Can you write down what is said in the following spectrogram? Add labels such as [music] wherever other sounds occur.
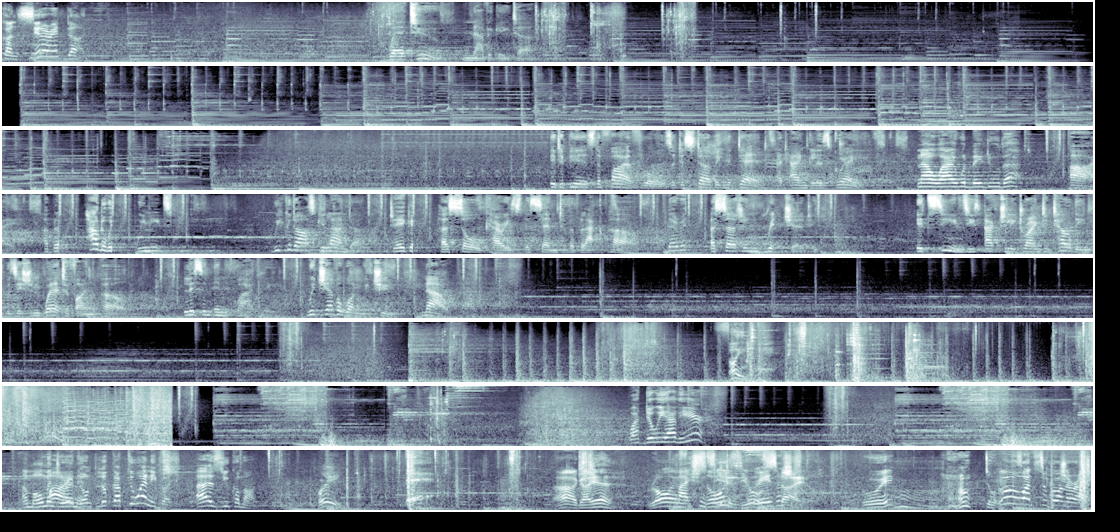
Consider it done. Where to, navigator? It appears the fire thralls are disturbing the dead at Angler's grave. Now why would they do that? I, a black... How do we... We need... We could ask Yolanda. Take it. Her soul carries the scent of a black pearl. There is a certain Richard who... It seems he's actually trying to tell the Inquisition where to find the pearl. Listen in quietly. Whichever one we choose. Now, Finally. What do we have here? A moment to I remember. don't look up to anybody, as you command. Wait, Ah, Gael. Raw My efficiency sword is is your razor style. sharp. Oui? Hmm. Don't Who wants to go on a ride?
